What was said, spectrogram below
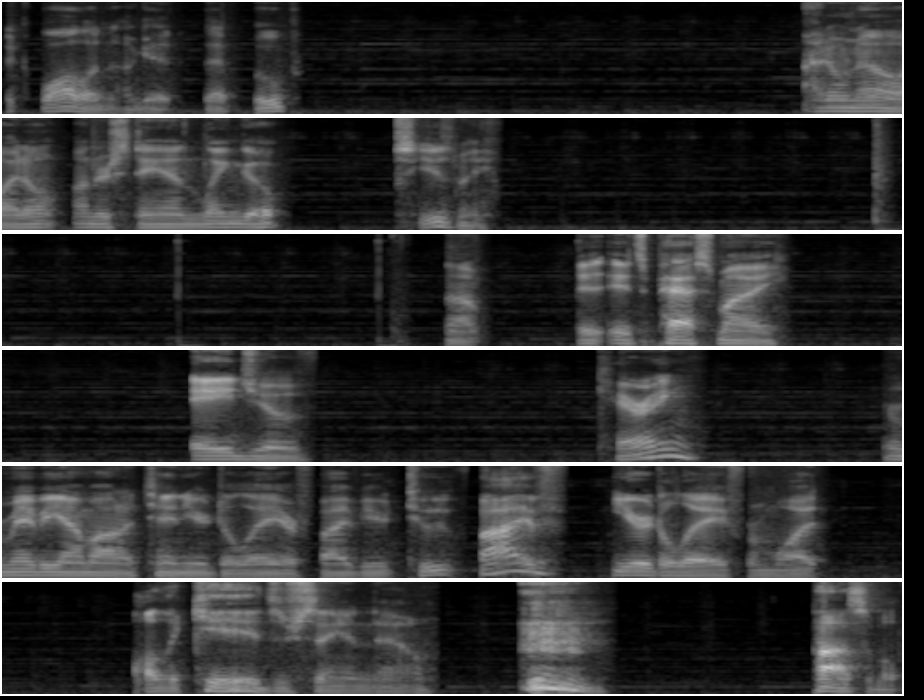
The koala nugget. That poop? I don't know. I don't understand lingo. Excuse me. No, it, it's past my age of caring, or maybe I'm on a ten year delay or five year two five year delay from what all the kids are saying now. Possible.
